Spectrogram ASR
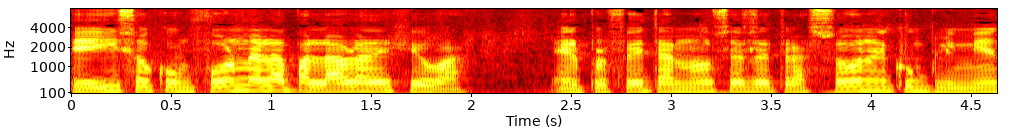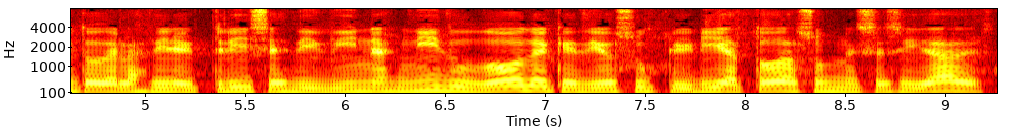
e hizo conforme a la palabra de Jehová. El profeta no se retrasó en el cumplimiento de las directrices divinas ni dudó de que Dios supliría todas sus necesidades.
